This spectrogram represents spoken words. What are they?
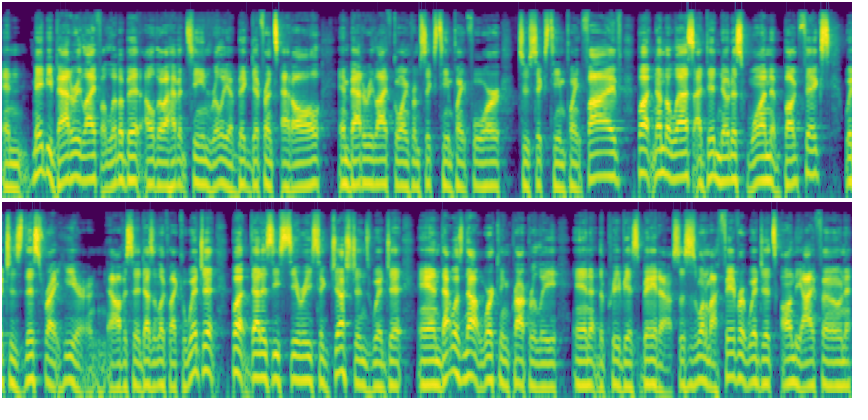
and maybe battery life a little bit, although I haven't seen really a big difference at all in battery life going from 16.4 to 16.5. But nonetheless, I did notice one bug fix, which is this right here. And obviously it doesn't look like a widget, widget, but that is the Siri suggestions widget, and that was not working properly in the previous beta. So this is one of my favorite widgets on the iPhone,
